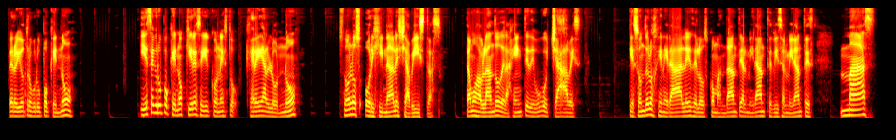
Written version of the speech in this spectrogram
Pero hay otro grupo que no. Y ese grupo que no quiere seguir con esto, créanlo, no, son los originales chavistas. Estamos hablando de la gente de Hugo Chávez, que son de los generales, de los comandantes, almirantes, vicealmirantes más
